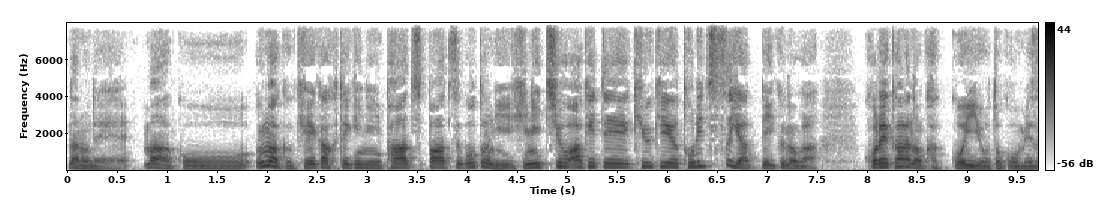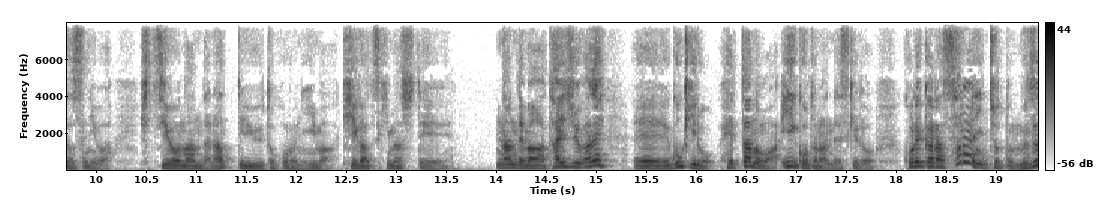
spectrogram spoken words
なので、まあこう、うまく計画的にパーツパーツごとに日にちを空けて休憩を取りつつやっていくのが、これからのかっこいい男を目指すには必要なんだなっていうところに今気がつきまして。なんでまあ体重がね、えー、5キロ減ったのはいいことなんですけど、これからさらにちょっと難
